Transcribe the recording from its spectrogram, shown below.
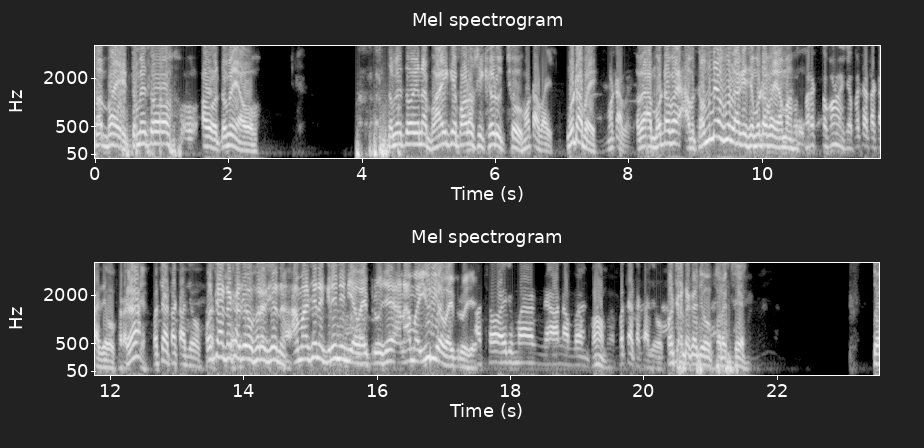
ત- ભાઈ, તમે તો આવો, તમે આવો. તમે તો એના ભાઈ કે પાડોશી ખેડૂત છો? મોટા ભાઈ મોટા ભાઈ મોટા ભાઈ. હવે આ મોટા ભાઈ તમને શું લાગે છે મોટા ભાઈ આમાં ફરક તો ઘણો છે પચાસ ટકા જેવો ફરક? છે. પચાસ ટકા જેવો પચાસ ટકા જેવો ફરક છે ને? આમાં છે ને ગ્રીન ઇન્ડિયા વાપર્યું છે અને આમાં યુરિયા વાપર્યું છે. આ છ આના પચાસ ટકા જેવો પચાસ ટકા જેવો ફરક છે. તો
